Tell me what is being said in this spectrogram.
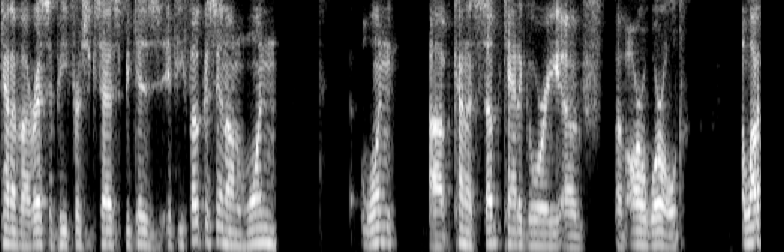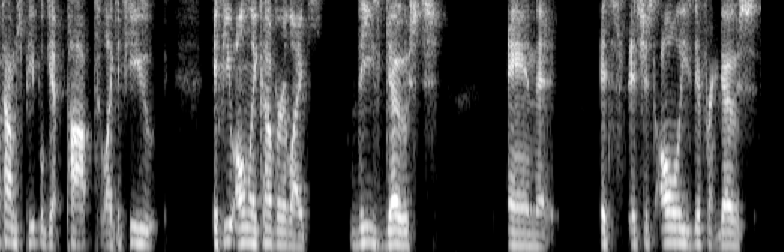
kind of a recipe for success because if you focus in on one one uh, kind of subcategory of of our world, a lot of times people get popped. Like if you if you only cover like these ghosts and it's it's just all these different ghosts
